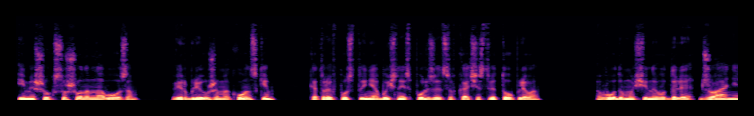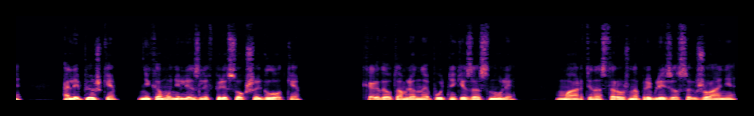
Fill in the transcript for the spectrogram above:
и мешок с сушеным навозом, верблюжим и конским, который в пустыне обычно используется в качестве топлива. Воду мужчины отдали Джоанне, а лепешки никому не лезли в пересохшие глотки. Когда утомленные путники заснули, Мартин осторожно приблизился к Жуане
